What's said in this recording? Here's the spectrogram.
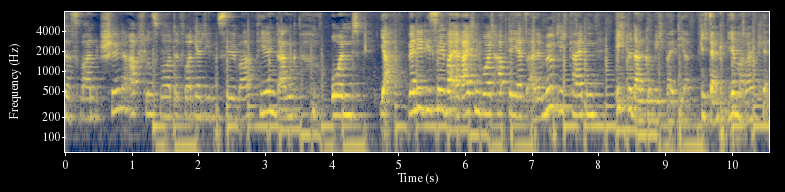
Das waren schöne Abschlussworte von der lieben Silva. Vielen Dank. Und ja, wenn ihr die Silva erreichen wollt, habt ihr jetzt alle Möglichkeiten. Ich bedanke mich bei dir. Ich danke dir, Mareike.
